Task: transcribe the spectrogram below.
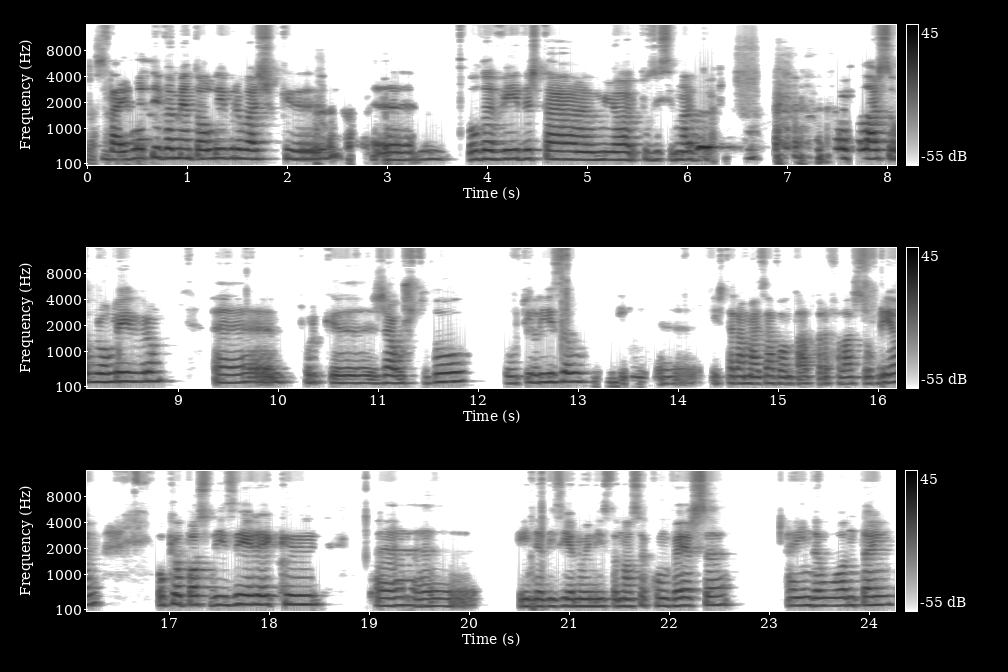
já sabem. Bem, relativamente ao livro, eu acho que uh, o David está melhor posicionado do que eu para falar sobre o livro, uh, porque já o estudou, utiliza-o e, uh, e, estará mais à vontade para falar sobre ele. O que eu posso dizer é que, ainda dizia no início da nossa conversa, ainda ontem,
